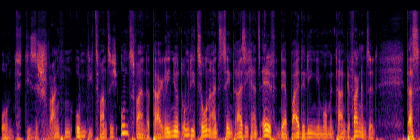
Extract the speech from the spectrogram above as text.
Und dieses Schwanken um die 20 und 200 Tage Linie und um die Zone 1.1030, 1.11, in der beide Linien momentan gefangen sind, das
